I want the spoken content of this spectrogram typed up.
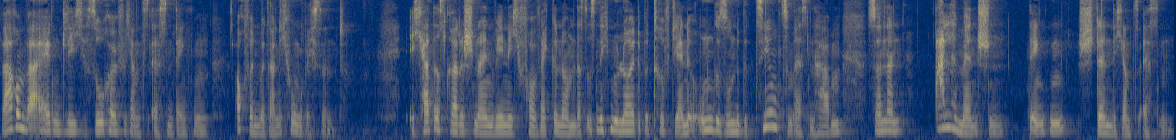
warum wir eigentlich so häufig ans Essen denken, auch wenn wir gar nicht hungrig sind. Ich hatte es gerade schon ein wenig vorweggenommen, dass es nicht nur Leute betrifft, die eine ungesunde Beziehung zum Essen haben, sondern alle Menschen denken ständig ans Essen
